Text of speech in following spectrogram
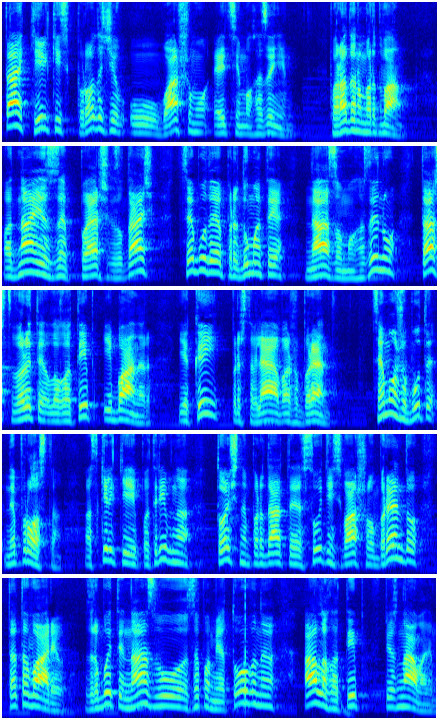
та кількість продажів у вашому Etsy магазині. Порада номер 2 Одна із перших задач це буде придумати назву магазину та створити логотип і банер, який представляє ваш бренд. Це може бути непросто, оскільки потрібно точно передати сутність вашого бренду та товарів, зробити назву запам'ятованою, а логотип впізнаваним.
